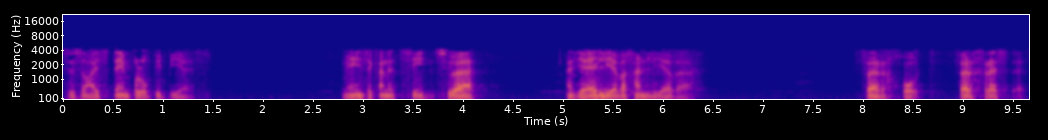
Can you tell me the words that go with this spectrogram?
soos daai stempel op die bees. Mense kan dit sien. So as jy 'n lewe gaan lewe vir God, vir Christus.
